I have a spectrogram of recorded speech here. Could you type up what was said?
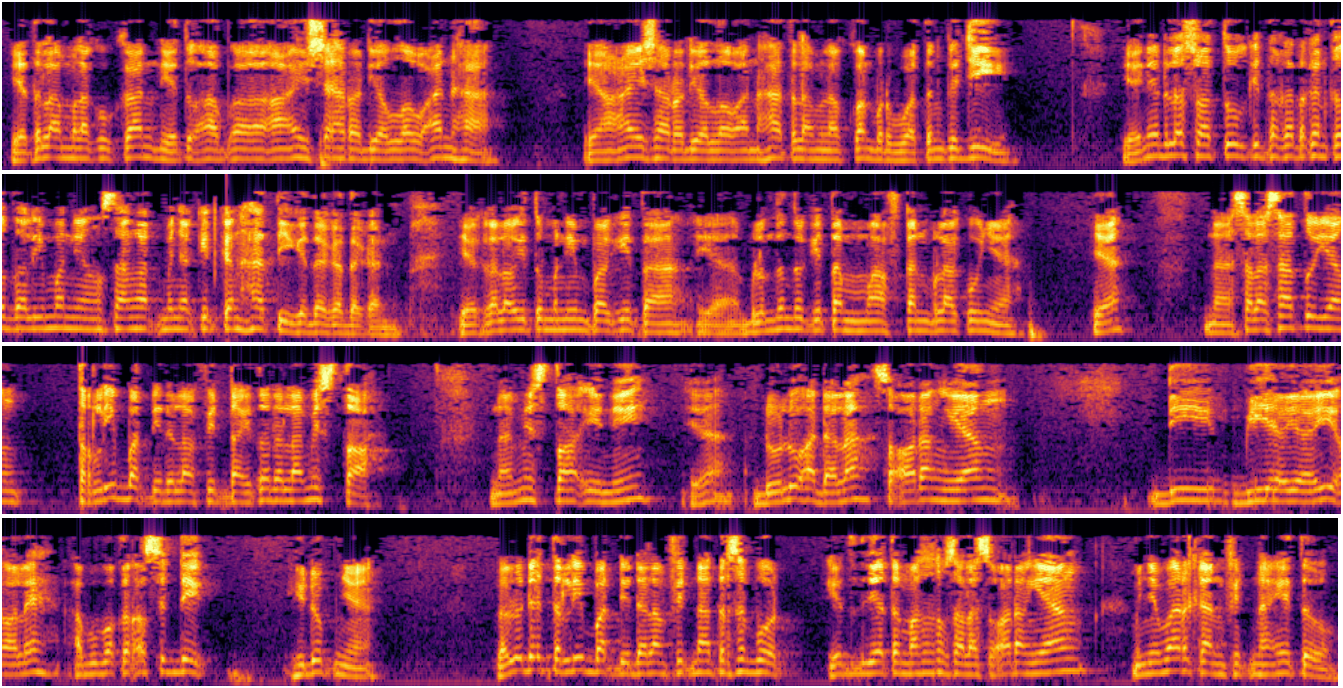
Ya telah melakukan yaitu Aisyah radhiyallahu anha. Ya Aisyah radhiyallahu anha telah melakukan perbuatan keji. Ya ini adalah suatu kita katakan kezaliman yang sangat menyakitkan hati kita katakan. Ya kalau itu menimpa kita, ya belum tentu kita memaafkan pelakunya. Ya. Nah, salah satu yang terlibat di dalam fitnah itu adalah Mistah. Nah Mistah ini ya dulu adalah seorang yang dibiayai oleh Abu Bakar As-Siddiq hidupnya. Lalu dia terlibat di dalam fitnah tersebut. Itu dia termasuk salah seorang yang menyebarkan fitnah itu.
